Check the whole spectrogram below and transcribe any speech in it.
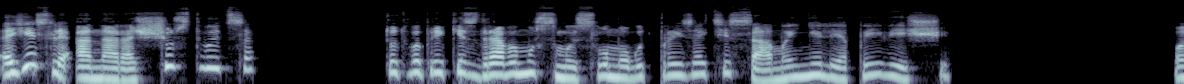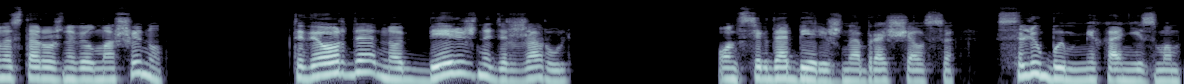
если она расчувствуется, тут, вопреки здравому смыслу, могут произойти самые нелепые вещи. Он осторожно вел машину, твердо, но бережно держа руль. Он всегда бережно обращался с любым механизмом,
